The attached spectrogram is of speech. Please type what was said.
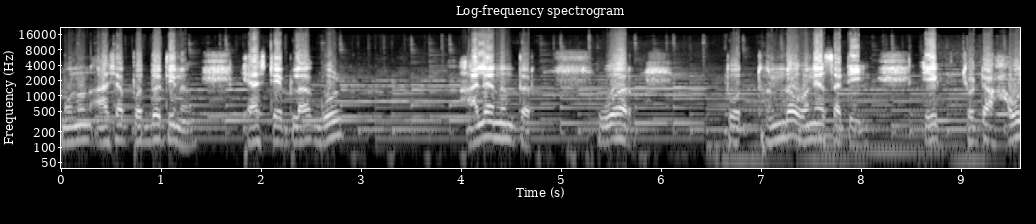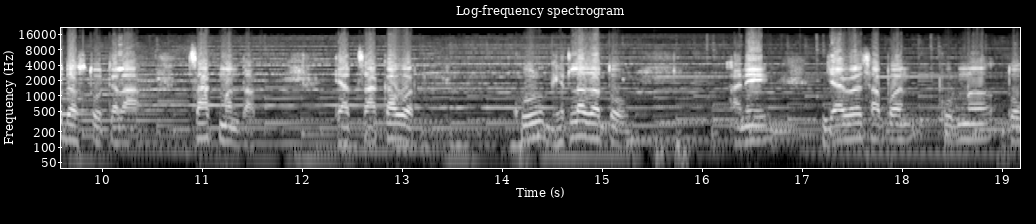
म्हणून अशा पद्धतीनं ह्या स्टेपला गूळ आल्यानंतर वर तो थंड होण्यासाठी एक छोटा हौद असतो त्याला चाक म्हणतात. त्या चाकावर गूळ घेतला जातो आणि ज्यावेळेस आपण पूर्ण तो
